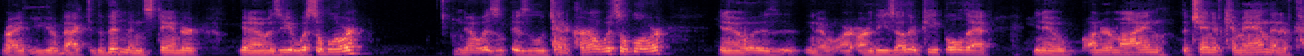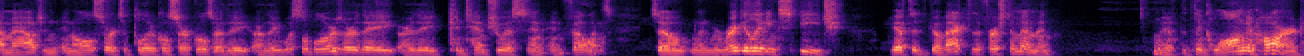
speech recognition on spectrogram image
right? You go back to the Vindman standard, you know, is he a whistleblower? You know, is is the lieutenant colonel whistleblower? you know is you know are, are these other people that you know undermine the chain of command that have come out in, in all sorts of political circles are they are they whistleblowers are they are they contemptuous and, and felons so when we're regulating speech we have to go back to the first amendment. We have to think long and hard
